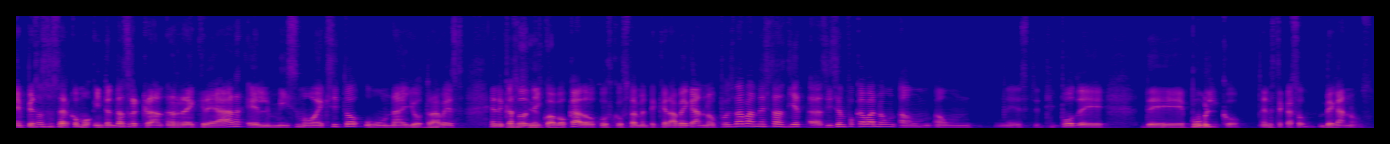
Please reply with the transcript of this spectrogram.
empiezas a hacer como, intentas recrea- recrear el mismo éxito una y otra vez. En el caso de Nico Avocado, pues justamente que era vegano, pues daban estas dietas y se enfocaban a un, a un, a un, este tipo de, de público, en este caso, veganos.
